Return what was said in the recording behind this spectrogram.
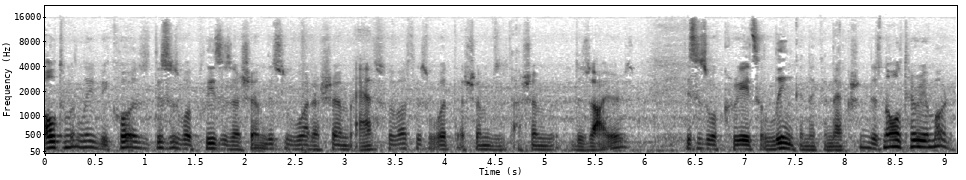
ultimately, because this is what pleases Hashem, this is what Hashem asks of us, this is what Hashem, Hashem desires, this is what creates a link and a connection. There's no ulterior motive.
